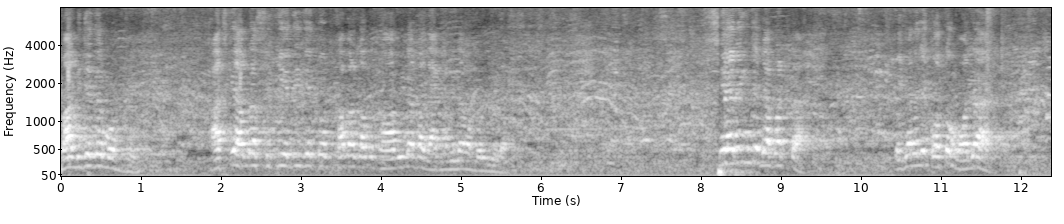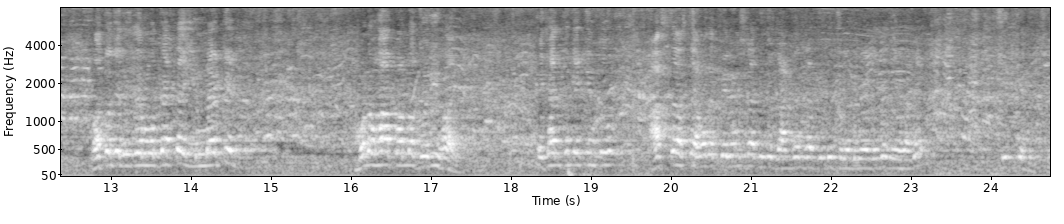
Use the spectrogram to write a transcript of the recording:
বা নিজেদের মধ্যে। আজকে আমরা শিখিয়ে দিই যে তোর খাবার কাউকে খাওয়াবি না বা দেখাবি না বা বলবি না। শেয়ারিং যে ব্যাপারটা, এখানে যে কত মজার কত যে নিজের মধ্যে একটা ইউনাইটেড মনোভাবপন্ন তৈরি হয়, এখান থেকে কিন্তু আস্তে আস্তে আমাদের পেরেন্টসরা কিন্তু গার্জেনরা কিন্তু ছেলে মেয়েদেরকে এইভাবে শিখিয়ে দিচ্ছে।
